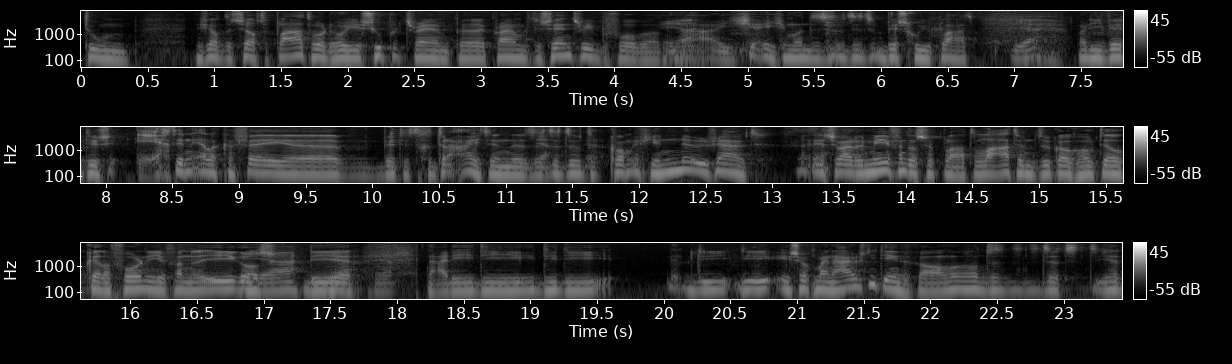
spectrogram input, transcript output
toen... Als je altijd dezelfde plaat hoorde, hoor je Supertramp, eh Crime of the Century bijvoorbeeld. Ja. Nou, jeetje man, dit is, dit is een best goede plaat. Ja. Maar die werd dus echt in elk café eh, werd het gedraaid. En Ja, het ja. kwam echt je neus uit. En ze waren er meer van dat soort platen. Later natuurlijk ook Hotel California van de Eagles. Ja, die, ja, eh, ja. nou, die, die, die, die, die, die is ook mijn huis niet ingekomen. Want dat, dat, ja,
